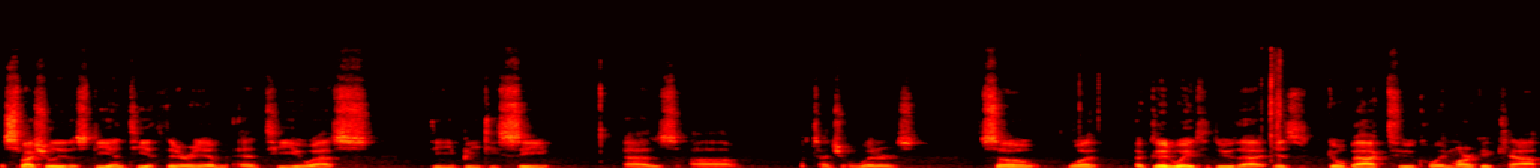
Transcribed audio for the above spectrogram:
especially this DNT Ethereum and TUS, the BTC, as uh, potential winners. So what a good way to do that is go back to CoinMarketCap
